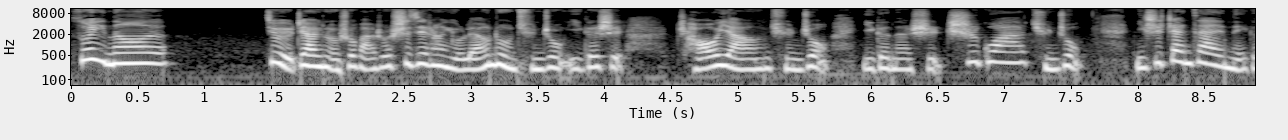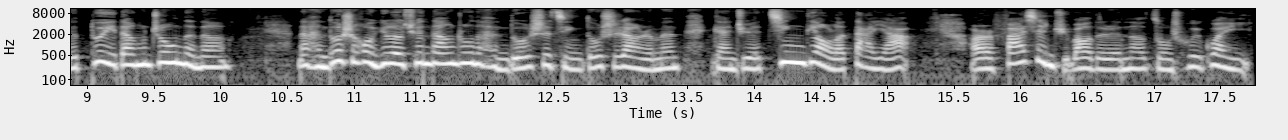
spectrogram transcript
所以呢，就有这样一种说法，说世界上有两种群众，一个是朝阳群众，一个呢是吃瓜群众。你是站在哪个队当中的呢？那很多时候，娱乐圈当中的很多事情都是让人们感觉惊掉了大牙，而发现举报的人呢，总是会冠以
